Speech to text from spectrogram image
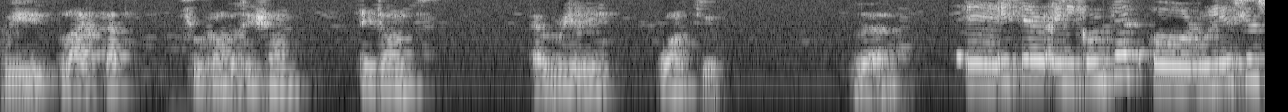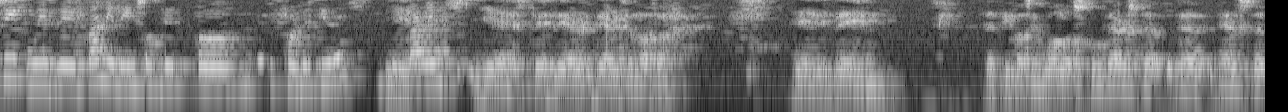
we like that through competition they don't uh, really want to learn. Uh, is there any contact or relationship with the families of the of, for the students, the Yeah. parents? Yes, there, there, there is a lot of. They, that because in Waldorf School there's the, the there's the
